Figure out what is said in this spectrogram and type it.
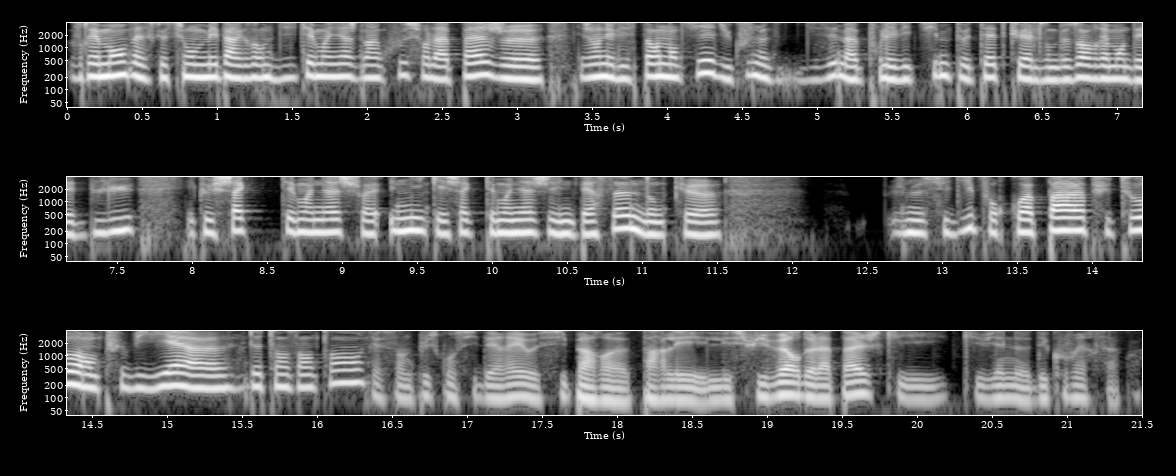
vraiment parce que si on met par exemple 10 témoignages d'un coup sur la page, les gens les lisent pas en entier. Et du coup, je me disais, bah, pour les victimes, peut-être qu'elles ont besoin vraiment d'être lues et que chaque témoignage soit unique et chaque témoignage est une personne. Donc, je me suis dit pourquoi pas plutôt en publier euh, de temps en temps. Elles sont plus considérées aussi par, euh, par les, les, suiveurs de la page qui, qui, viennent découvrir ça. Quoi.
